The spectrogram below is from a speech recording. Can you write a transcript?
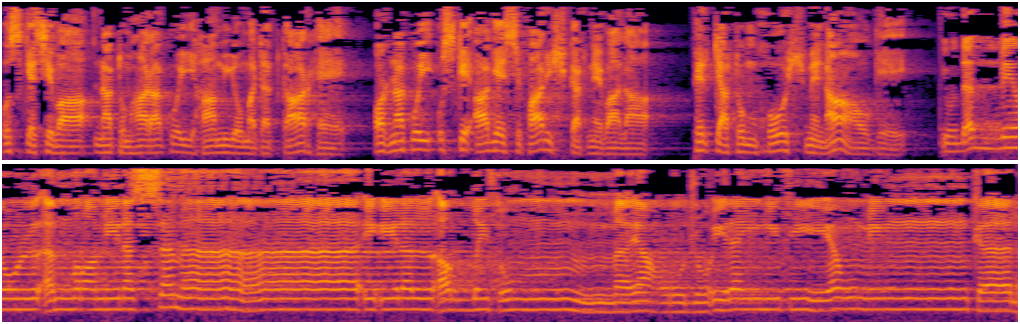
اس کے سوا نہ تمہارا کوئی حامی و مددگار ہے اور نہ کوئی اس کے آگے سفارش کرنے والا۔ پھر کیا تم ہوش میں نہ آؤ گے؟ يدبر من السماء إلى الأرض ثم يعرج إليه في يوم كان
